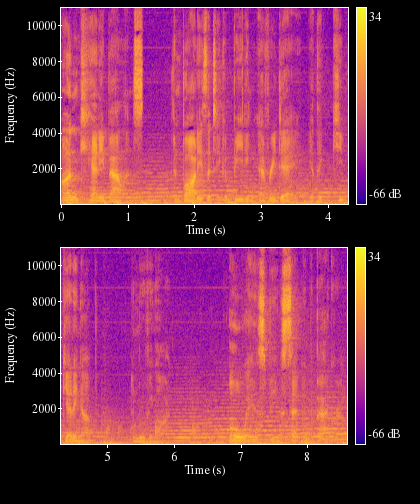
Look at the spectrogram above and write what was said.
uncanny balance, and bodies that take a beating every day, yet they keep getting up and moving on always being set in the background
